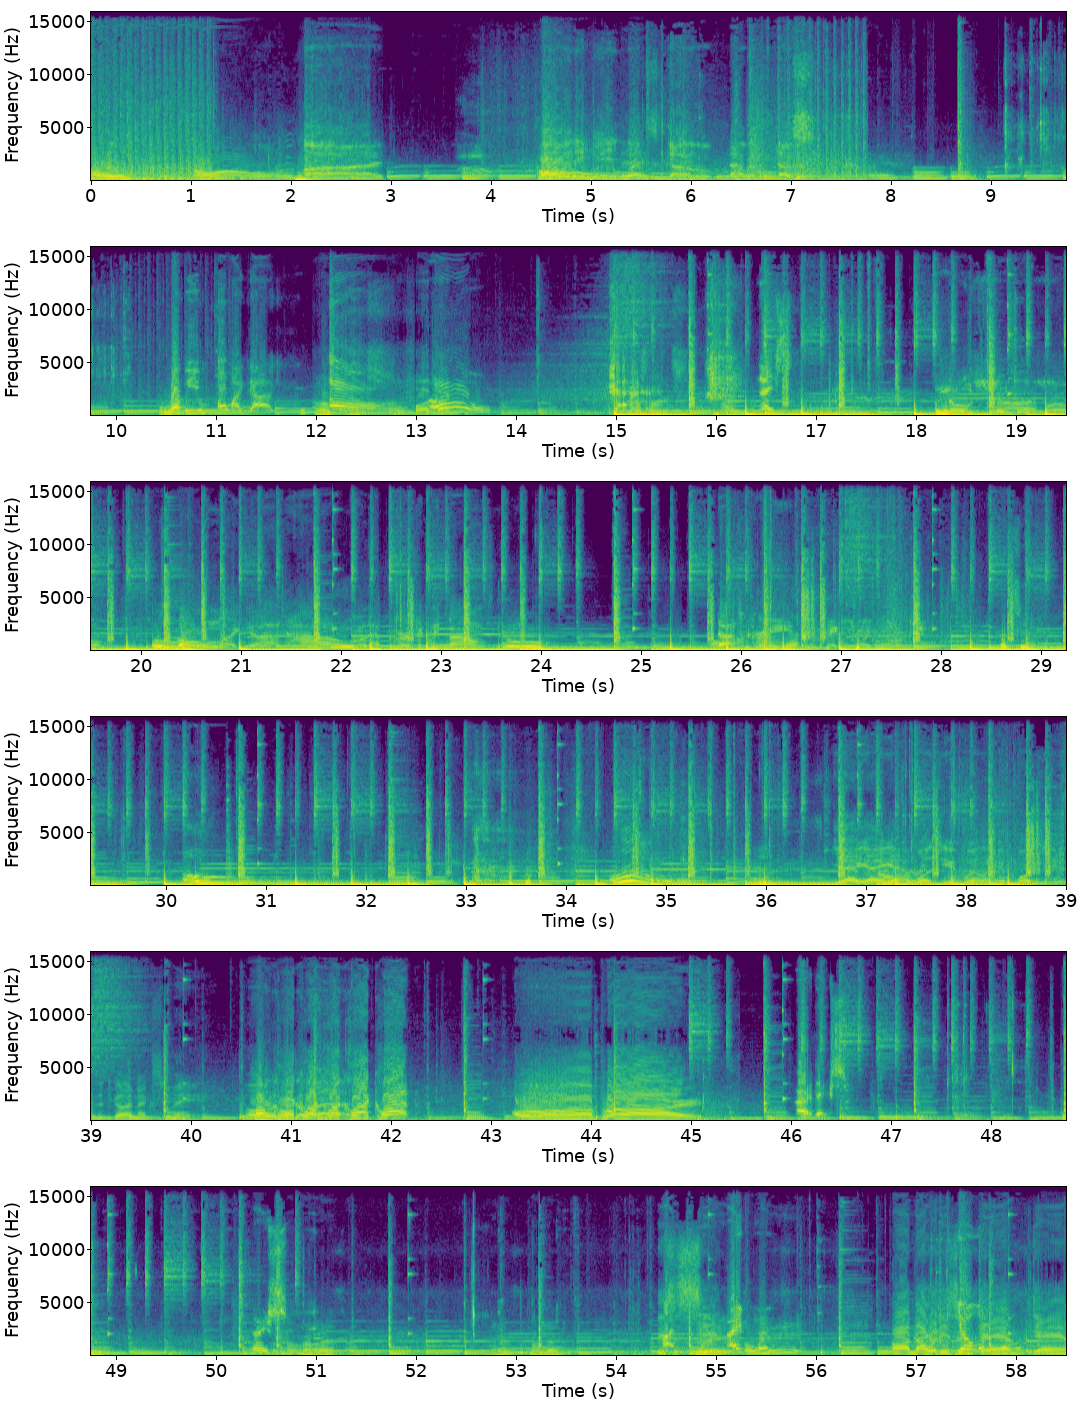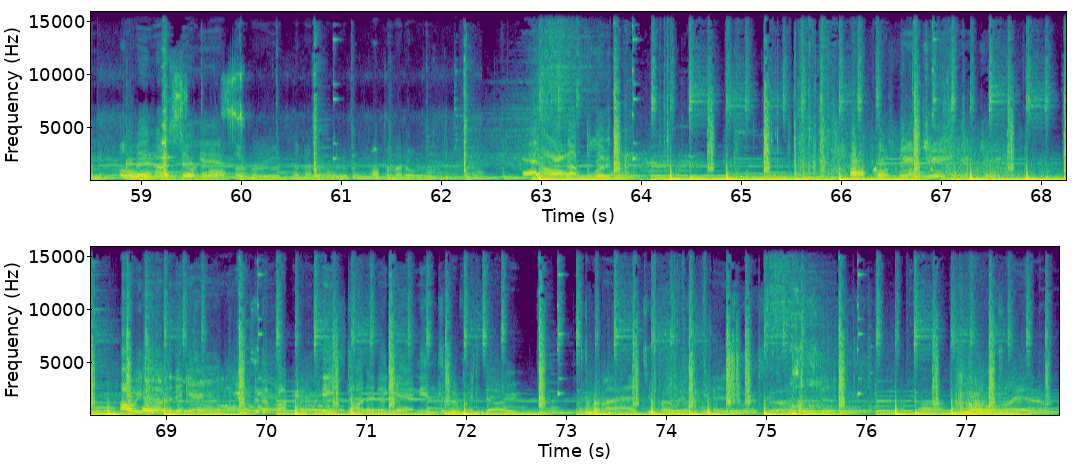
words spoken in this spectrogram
Oh! My. Oh, and a hit. Let's go. That was dust. W. Oh my god. Oh, nice. Oh, five bang. Oh. Nice. Oh. nice. No shot, bro. Oh. oh my god, how? Bro, that perfectly bounced. That's crazy. That's it. Ooh. Yeah, yeah, yeah. It was you, Willie. It was you. The guy next to me. Oh, Oh, clap, clap, clap, clap, clap! Oh, bro! Alright, thanks. Nice. Not bad, though. No, not bad. This is sick. I Oh, play. Oh, no, it isn't. Yo, damn, damn. Oh, But I oh, still hit. Off the roof, the metal roof, off the metal roof. That's No, nice. that blue. Oh, of course, BG. Oh, he's done it again. Into the fucking. He's done it again. Into the window. Bro, I had to, but we don't get anywhere, so it's good. Uh, Oh, right at him.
